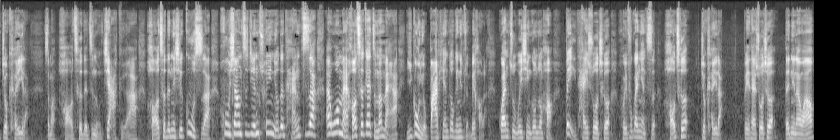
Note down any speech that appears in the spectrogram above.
就可以了。什么豪车的这种价格啊，豪车的那些故事啊，互相之间吹牛的谈资啊，哎，我买豪车该怎么买啊？一共有八篇都给你准备好了，关注微信公众号“备胎说车”，回复关键词“豪车”就可以了。备胎说车，等你来玩哦。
